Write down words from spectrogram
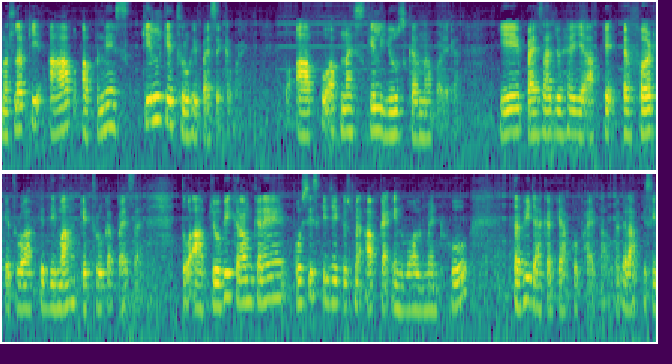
मतलब कि आप अपने स्किल के थ्रू ही पैसे कमाएँ। आपको अपना स्किल यूज़ करना पड़ेगा। ये पैसा जो है, ये आपके एफर्ट के थ्रू आपके दिमाग के थ्रू का पैसा है। तो आप जो भी काम करें, कोशिश कीजिए कि उसमें आपका इन्वॉल्वमेंट हो, तभी जा कर के आपको फ़ायदा होगा। अगर आप किसी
